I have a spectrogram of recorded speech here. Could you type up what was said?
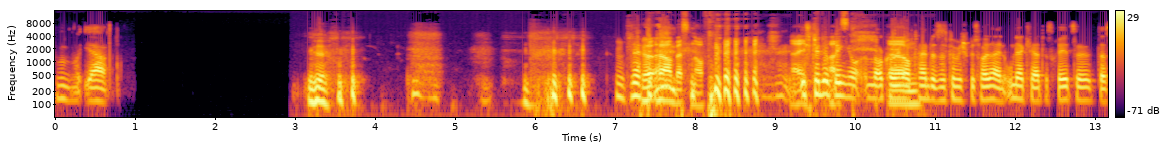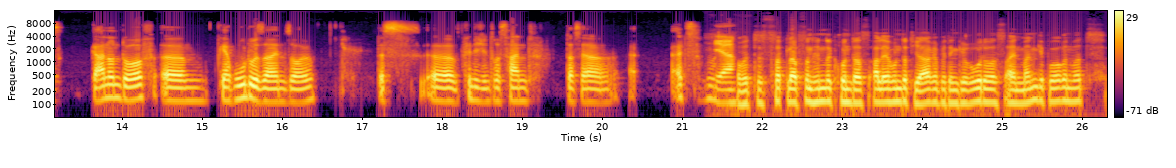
Ja. Ja. hör, hör, am besten auf. Nein, ich finde übrigens Ocarina ähm, of Time, das ist für mich bis heute ein unerklärtes Rätsel, dass Ganondorf ähm, Gerudo sein soll. Das äh, finde ich interessant, dass er Als, Ja, Aber das hat, glaube ich, so einen Hintergrund, dass alle 100 Jahre bei den Gerudos ein Mann geboren wird.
